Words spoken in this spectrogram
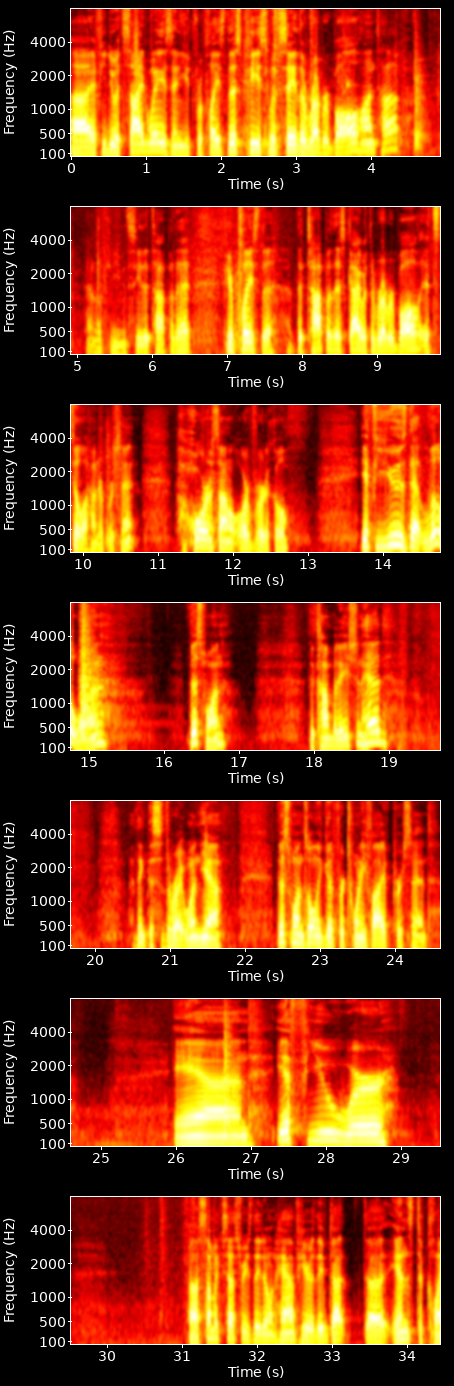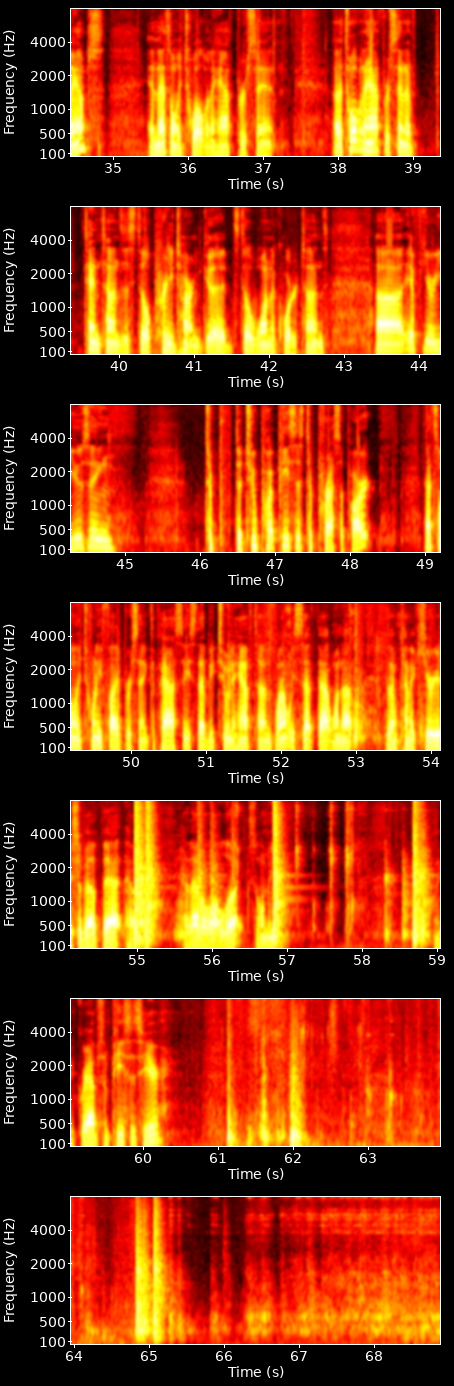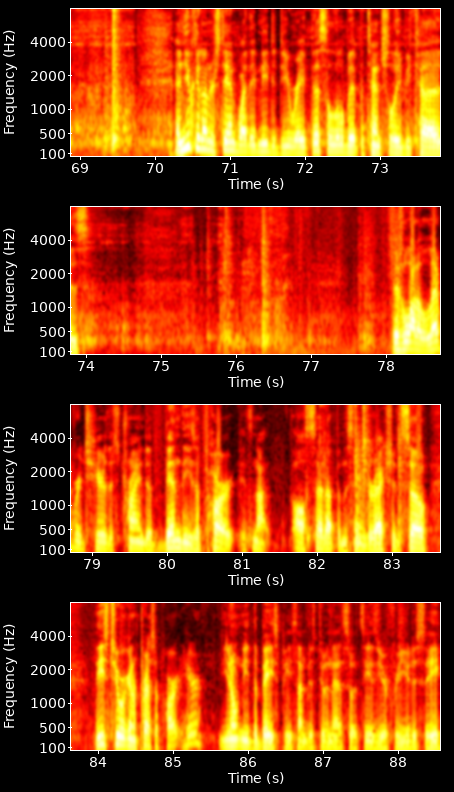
Uh, if you do it sideways and you replace this piece with, say, the rubber ball on top, I don't know if you can even see the top of that. If you replace the, the top of this guy with the rubber ball, it's still 100%, horizontal or vertical. If you use that little one, this one, the combination head, I think this is the right one, yeah. This one's only good for 25%. And if you were Uh, some accessories they don't have here. They've got uh, ends to clamps, and that's only 12.5%. Uh, 12.5% of 10 tons is still pretty darn good, still one and a quarter tons. Uh, if you're using to, the two pieces to press apart, that's only 25% capacity, so that'd be two and a half tons. Why don't we set that one up? Because I'm kind of curious about that, how, how that'll all look. So let me, let me grab some pieces here. And you can understand why they need to derate this a little bit potentially because there's a lot of leverage here that's trying to bend these apart. It's not all set up in the same direction. So these two are going to press apart here. You don't need the base piece. I'm just doing that so it's easier for you to see.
